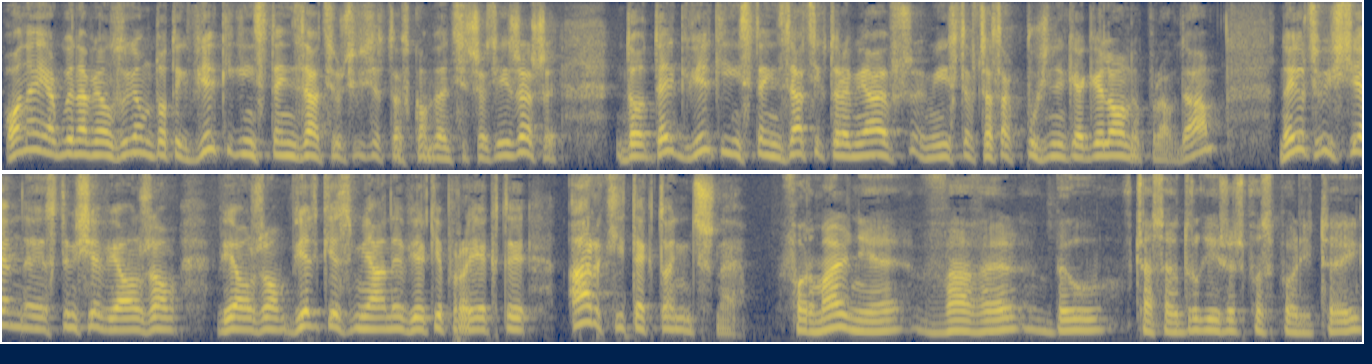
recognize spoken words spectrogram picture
one jakby nawiązują do tych wielkich inscenizacji, oczywiście to w konwencji III Rzeszy, do tych wielkich inscenizacji, które miały miejsce w czasach późnych Jagiellonów, prawda? No i oczywiście e, z tym się wiążą, wiążą wielkie zmiany, wielkie projekty architektoniczne. Formalnie Wawel był w czasach II Rzeczpospolitej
